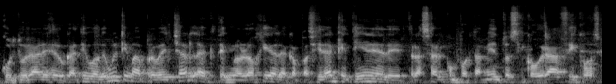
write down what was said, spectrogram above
culturales, educativos, de última aprovechar la tecnología, la capacidad que tiene de trazar comportamientos psicográficos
